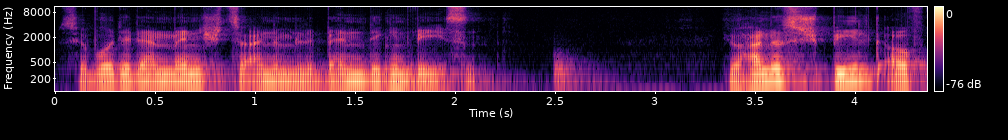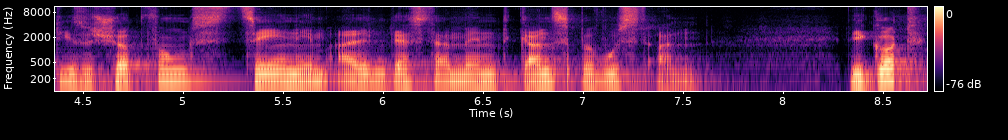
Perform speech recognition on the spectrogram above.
So wurde der Mensch zu einem lebendigen Wesen. Johannes spielt auf diese Schöpfungsszene im Alten Testament ganz bewusst an. Wie Gott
